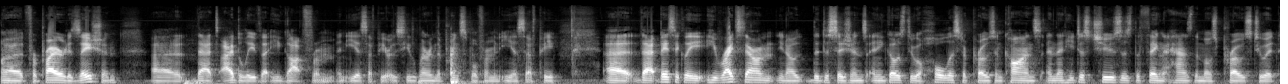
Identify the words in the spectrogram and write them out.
uh, for prioritization uh, that I believe that he got from an ESFP, or at least he learned the principle from an ESFP. Uh, that basically he writes down you know the decisions and he goes through a whole list of pros and cons and then he just chooses the thing that has the most pros to it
